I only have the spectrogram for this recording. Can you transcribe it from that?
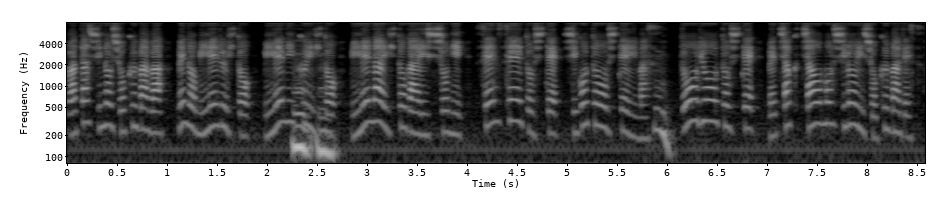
私の職場は目の見える人、見えにくい人、うんうん見えない人が一緒に先生として仕事をしています。うん同僚としてめちゃくちゃ面白い職場です。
